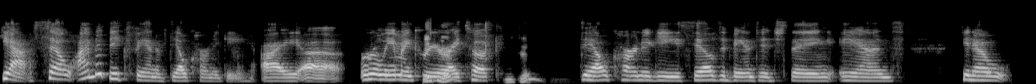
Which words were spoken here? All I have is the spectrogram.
Yeah, so I'm a big fan of Dale Carnegie. I uh, early in my career. I took Dale Carnegie sales advantage thing and you know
